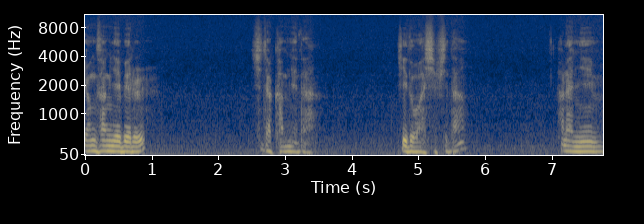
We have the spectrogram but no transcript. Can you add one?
영상 예배를 시작합니다. 기도하십시다. 하나님,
